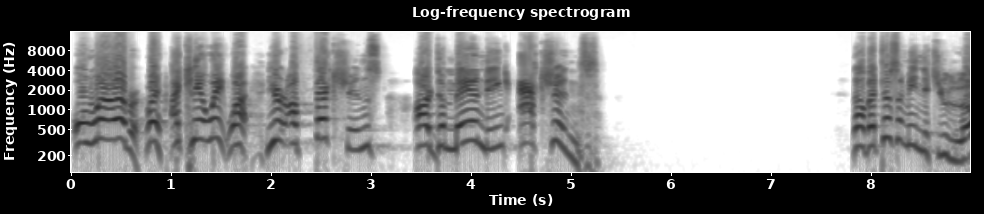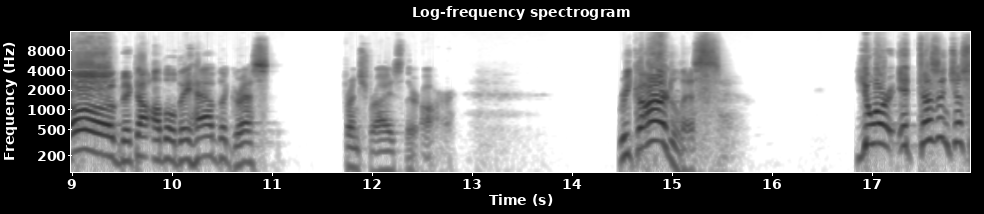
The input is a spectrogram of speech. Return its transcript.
or wherever. Wait, I can't wait. Why? Your affections are demanding actions. Now, that doesn't mean that you love McDonald's, although they have the best French fries there are. Regardless, your it doesn't just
